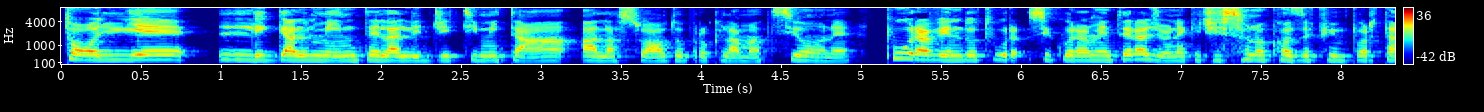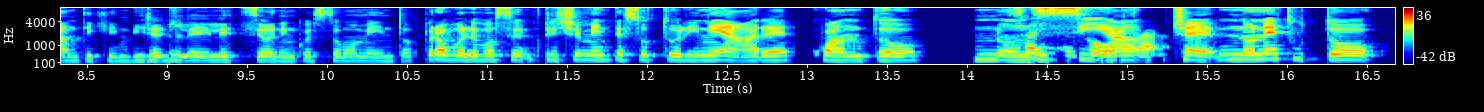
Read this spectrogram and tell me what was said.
toglie legalmente la legittimità alla sua autoproclamazione, pur avendo tu sicuramente ragione che ci sono cose più importanti che indire le elezioni in questo momento. Però volevo semplicemente sottolineare quanto non Sai sia, cioè non è tutto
